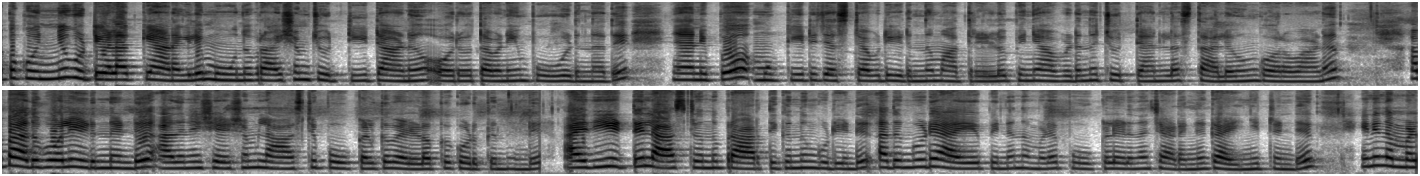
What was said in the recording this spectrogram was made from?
അപ്പോൾ കുഞ്ഞു കുട്ടികളൊക്കെ ആണെങ്കിൽ മൂന്ന് പ്രാവശ്യം ചുറ്റിയിട്ടാണ് ഓരോ തവണയും പൂവ് ഇടുന്നത്. ഞാനിപ്പോൾ മുക്കിയിട്ട് ജസ്റ്റ് അവിടെ ഇടുന്നു മാത്രമേ ഉള്ളൂ. പിന്നെ അവിടെ നിന്ന് ചുറ്റാനുള്ള സ്ഥലവും കുറവാണ്. അപ്പോൾ അതുപോലെ ഇടുന്നുണ്ട്. അതിനുശേഷം ലാസ്റ്റ് പൂക്കൾക്ക് വെള്ളമൊക്കെ കൊടുക്കുന്നുണ്ട്. അരിയിട്ട് ലാസ്റ്റ് ഒന്ന് പ്രാർത്ഥിക്കുന്നതും കൂടിയുണ്ട്. അതും കൂടി ആയേ പിന്നെ നമ്മുടെ പൂക്കളിടുന്ന ചടങ്ങ് കഴിഞ്ഞിട്ടുണ്ട്. ഇനി നമ്മൾ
